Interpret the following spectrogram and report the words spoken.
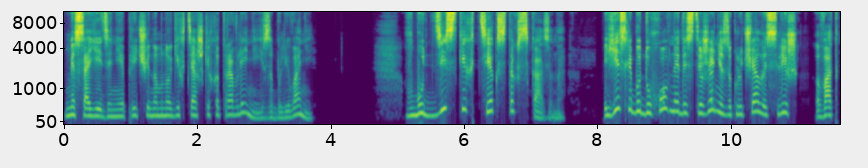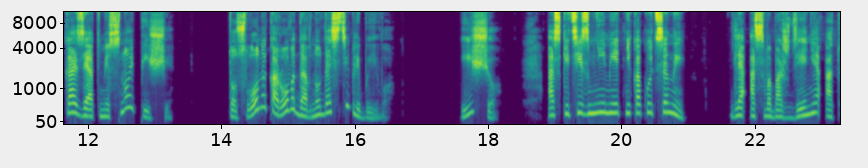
мясоедение — причина многих тяжких отравлений и заболеваний. В буддистских текстах сказано, если бы духовное достижение заключалось лишь в отказе от мясной пищи, то слон и корова давно достигли бы его. И еще, аскетизм не имеет никакой цены для освобождения от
